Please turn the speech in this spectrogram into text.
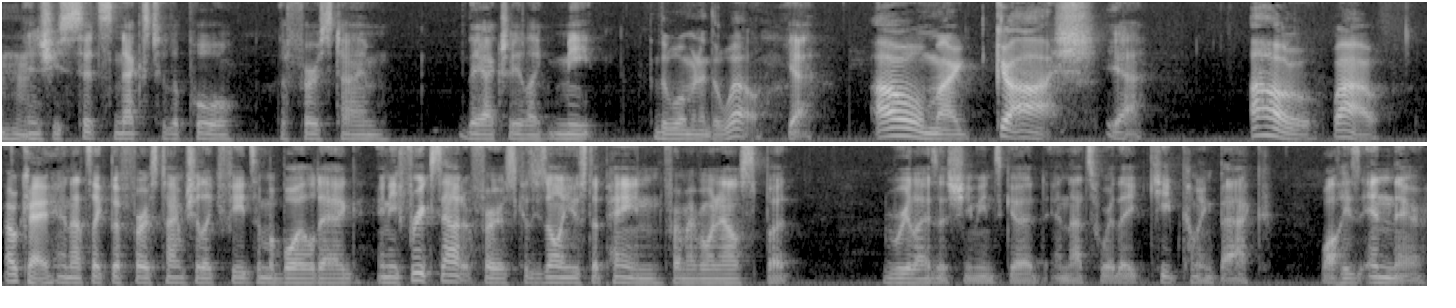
Mm-hmm. And she sits next to the pool the first time they actually like meet. The woman at the well. Yeah, Oh my gosh. yeah, Oh wow. Okay. and that's like the first time she like feeds him a boiled egg, and he freaks out at first because he's only used to pain from everyone else, but realizes she means good, and that's where they keep coming back while he's in there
